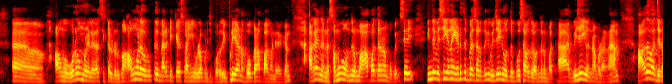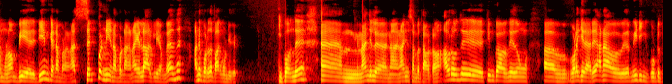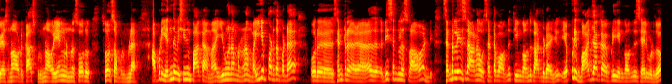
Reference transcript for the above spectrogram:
அவங்க உறவு முறையில் ஏதாவது சிக்கல் இருக்கும் அவங்கள விட்டு மிரட்டி கேஸ் வாங்கி உள்ளே பிடிச்சி போகிறது இப்படியான போக்கெல்லாம் பார்க்க வேண்டியிருக்கு. ஆக இந்த சமூகம் வந்து ரொம்ப ஆபத்தான போக்கு. சரி இந்த விஷயங்கள்லாம் எடுத்து பேசுறதுக்கு விஜய்னு ஒருத்தர் பூசாவத்தில் வந்துடும் பார்த்தா விஜய் என்ன பண்ணுறாங்கன்னா ஆதவஜனம் மூலம் பி டிஎம்கே என்ன பண்ணாங்கன்னா செட் பண்ணி என்ன பண்ணாங்கன்னா எல்லா ஆட்களையும் அவங்க வந்து அனுப்புறதை பார்க்க முடியுது இப்போ வந்து நாஞ்சல் நாஞ்சில் நாஞ்சில் சம்பத் ஆகட்டும் அவர் வந்து திமுக வந்து எதுவும் உழைக்கிறாரு. ஆனால் மீட்டிங்கு கூப்பிட்டு பேசணும் அவர்கிட்ட காசு கொடுக்கணும் அவர் ஏங்கணும்ல சோறு சோறு சாப்பிடணும்ல. அப்படி எந்த விஷயத்தையும் பார்க்காம இவங்க என்ன பண்ணுறாங்கன்னா மையப்படுத்தப்பட்ட ஒரு சென்ட்ரல் டீசென்ட்ரலைஸ்டாகவும் சென்ட்ரலைஸ்டு ஆன ஒரு செட்டப்பாக வந்து திமுக வந்து கார்பரேட் ஆகிடுச்சு எப்படி பாஜக எப்படி எங்கே வந்து செயல்படுதோ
